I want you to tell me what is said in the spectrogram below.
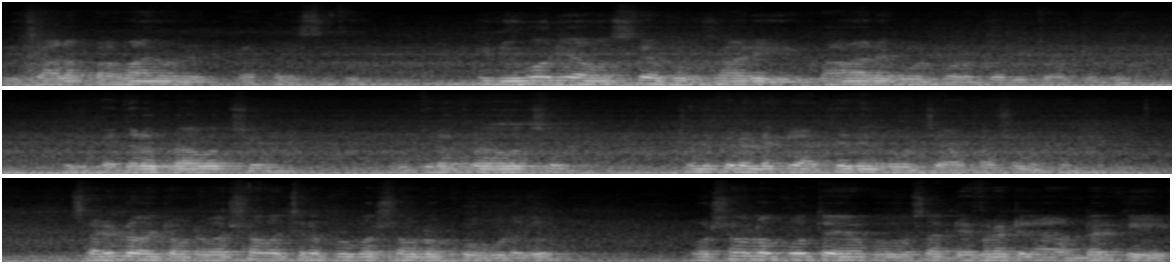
ఇది చాలా ప్రమాదమైన పరిస్థితి. ఈ న్యూమోనియా వస్తే ఒక్కొక్కసారి ప్రాణాలే కోల్పోవడం జరుగుతూ ఉంటుంది. ఇది పెద్దలకు రావచ్చు వృద్ధులకు రావచ్చు చిన్నపిల్లలకి అత్యధికంగా వచ్చే అవకాశం ఉంటుంది. చలిలో ఇటువంటి వర్షం వచ్చినప్పుడు వర్షంలో పోకూడదు. వర్షంలో పోతే ఒక్కొక్కసారి డెఫినెట్గా అందరికీ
